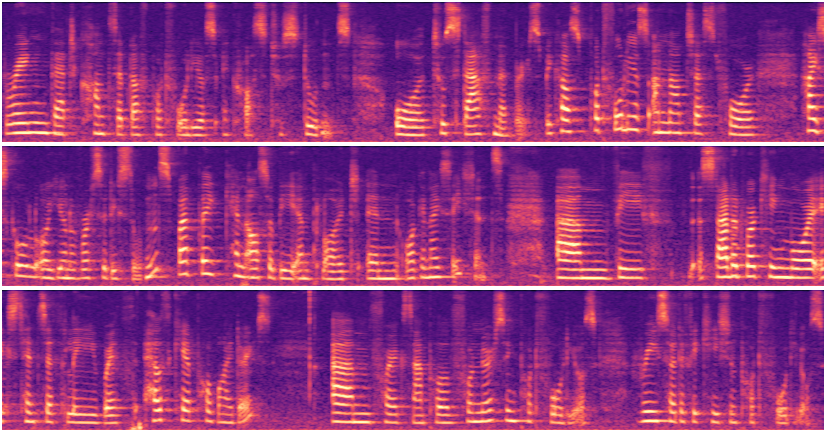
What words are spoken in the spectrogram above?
bring that concept of portfolios across to students or to staff members? Because portfolios are not just for high school or university students, but they can also be employed in organizations. Um, we've started working more extensively with healthcare providers, um, for example, for nursing portfolios, recertification portfolios.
